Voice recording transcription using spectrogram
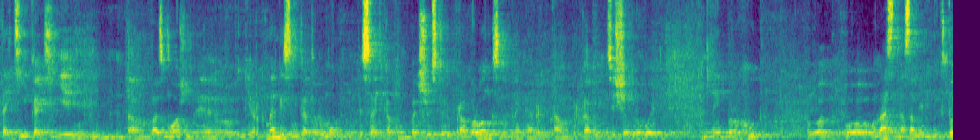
такие, какие там, возможны в Нью-Йорк Magazine, которые могут написать какую-нибудь большую историю про Бронкс, например, или там про какой-нибудь еще другой neighborhood. Вот. У нас на самом деле никто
